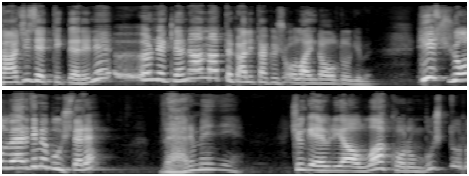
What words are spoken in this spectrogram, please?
taciz ettiklerini, örneklerini anlattık Ali Takış olayında olduğu gibi. Hiç yol verdi mi bu işlere? Vermedi. Çünkü Evliyaullah korunmuştur.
